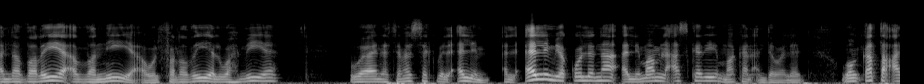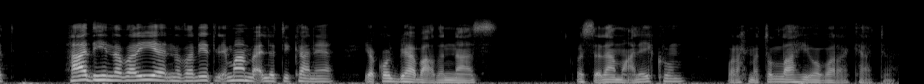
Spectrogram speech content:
النظرية الظنية أو الفرضية الوهمية ونتمسك بالعلم. العلم يقول لنا الإمام العسكري ما كان عنده ولد. وانقطعت هذه النظرية نظرية الإمامة التي كان يقول بها بعض الناس. والسلام عليكم ورحمة الله وبركاته.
